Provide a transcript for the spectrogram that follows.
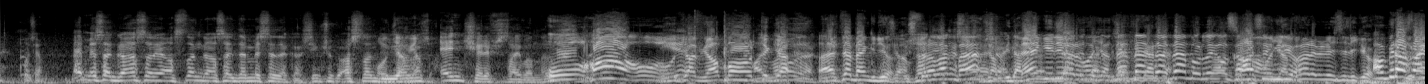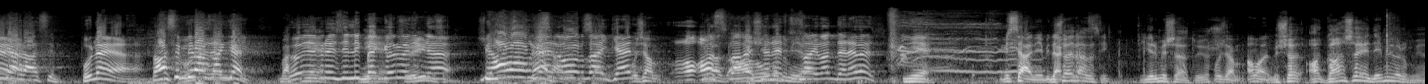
mi hocam? Ben mesela Galatasaray'a aslan Galatasaray denmesine de karşıyım. Çünkü aslan dünyanın yapma. en şerefsiz hayvanları. Oha! O, Niye? hocam yapma artık ya. Hayvan olarak. Ertem ben gidiyorum. müsaade Kusura bakma. edersen hocam, bir dakika. ben gidiyorum Bir dakika, hocam. bir Ben, dakika. ben, ben, ben burada kalamam hocam. gidiyor. Böyle bir rezillik yok. Ama Bu birazdan ne gel ya? Rasim. Bu ne ya? Rasim birazdan gel. Bak Böyle niye? bir rezillik ben Niye? görmedim Söyleyeyim mi ya. Bir hava al Ben gel. oradayken Hocam, o biraz aslana ağır olmadı mı şerefsiz ya? hayvan denemez. Niye? Bir saniye bir dakika. Müsaade anlatayım. 20 saat uyur. Hocam ama Müsaade, Aa, Galatasaray'a demiyorum ya.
